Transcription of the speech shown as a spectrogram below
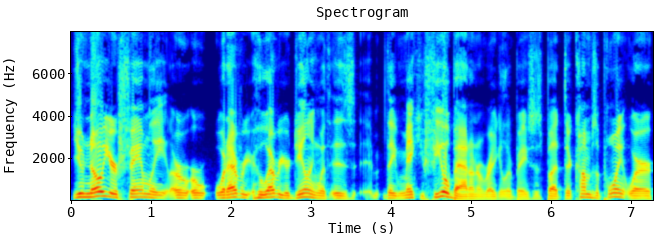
you know your family or, or whatever, whoever you're dealing with is, they make you feel bad on a regular basis, but there comes a point where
